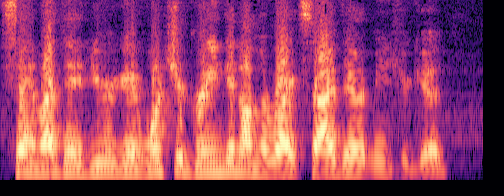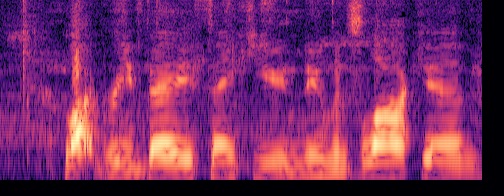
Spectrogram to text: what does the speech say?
Sam, I did. You were good. Once you're greened in on the right side there, that means you're good. Lock Green Bay. Thank you. Newman's lock in.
